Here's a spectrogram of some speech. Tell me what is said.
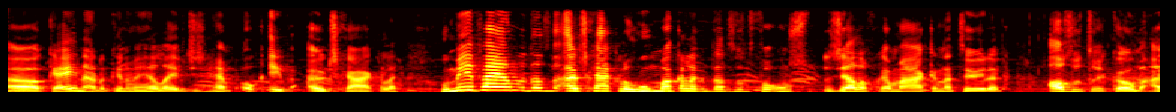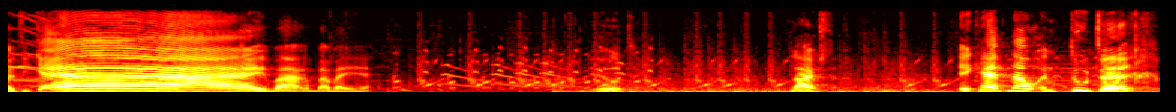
Oké, nou dan kunnen we heel eventjes hem ook even uitschakelen. Hoe meer vijanden dat we uitschakelen, hoe makkelijker dat we het voor onszelf gaan maken natuurlijk. Als we terugkomen uit die... Kei! Waar, waar ben je? Dude. Luister. Ik heb nou een toeter.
